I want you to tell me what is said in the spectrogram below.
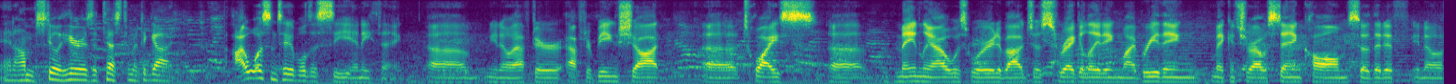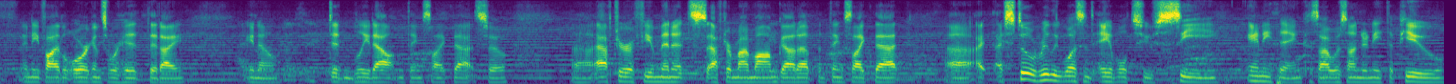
And I'm still here as a testament to God. I wasn't able to see anything. Um, you know, after after being shot uh, twice, uh, mainly I was worried about just regulating my breathing, making sure I was staying calm, so that if you know if any vital organs were hit, that I, you know, didn't bleed out and things like that. So. Uh, after a few minutes, after my mom got up and things like that, uh, I, I, still really wasn't able to see anything because I was underneath the pew,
